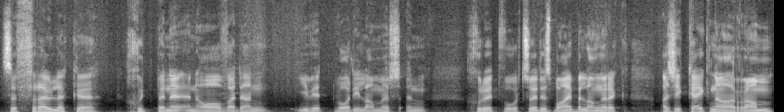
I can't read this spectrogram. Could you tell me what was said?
se vroulike goed binne in haar wat dan jy weet waar die lammers in groot word. So dis baie belangrik as jy kyk na 'n ram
